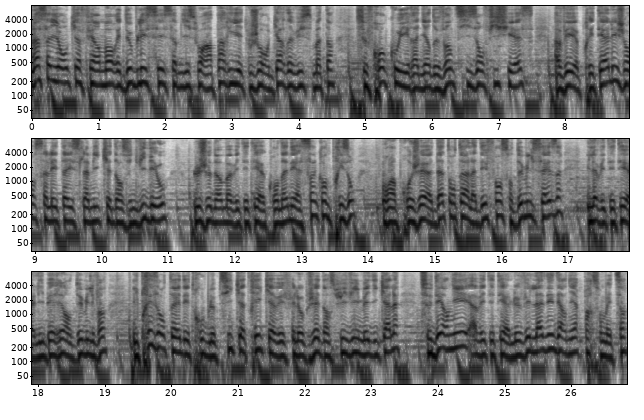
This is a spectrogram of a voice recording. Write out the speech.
L'assaillant qui a fait un mort et deux blessés samedi soir à Paris est toujours en garde à vue ce matin. Ce franco-iranien de 26 ans, fiché S, avait prêté allégeance à l'État islamique dans une vidéo. Le jeune homme avait été condamné à 5 ans de prison pour un projet d'attentat à la défense en 2016. Il avait été libéré en 2020. Il présentait des troubles psychiatriques et avait fait l'objet d'un suivi médical. Ce dernier avait été levé l'année dernière par son médecin.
